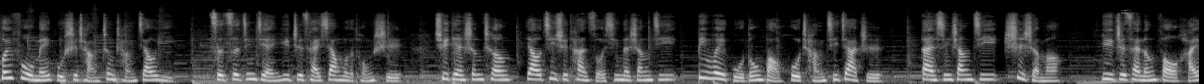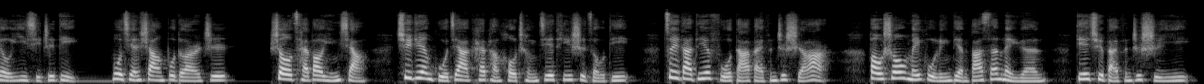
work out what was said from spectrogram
恢复美股市场正常交易。此次精简预制菜项目的同时，趣店声称要继续探索新的商机，并为股东保护长期价值。但新商机是什么？预制菜能否还有一席之地？目前尚不得而知。受财报影响，趣店股价开盘后呈阶梯式走低，最大跌幅达百分之十二，报收每股零点八三美元，跌去百分之十一。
